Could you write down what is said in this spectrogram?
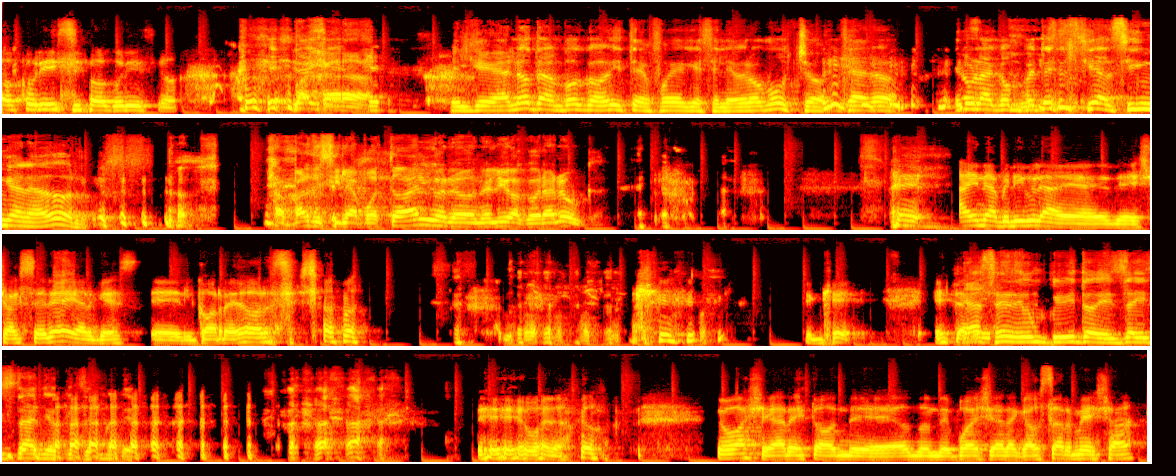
oscurísimo, oscurísimo. el que ganó tampoco, viste, fue que celebró mucho. era una competencia sin ganador. Aparte, si le apostó algo, no, no le iba a cobrar nunca. Hay una película de, de Schwarzenegger que es El Corredor, se llama. Que ¿Qué hace de un pibito de 16 años que se muere? Eh, bueno, no, va a llegar esto donde, donde pueda llegar a causar mella.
